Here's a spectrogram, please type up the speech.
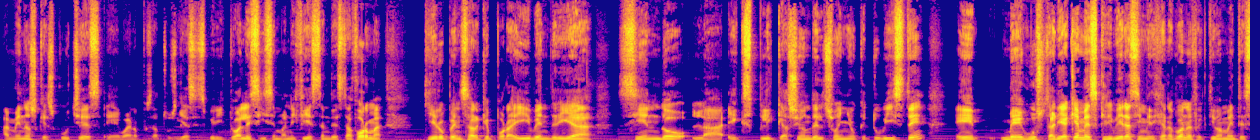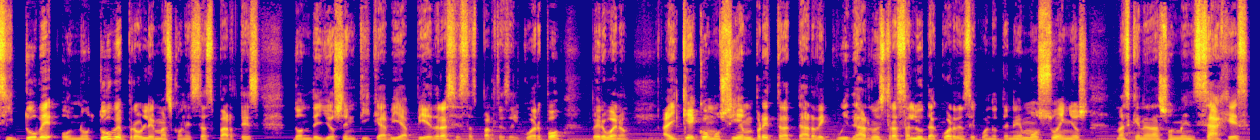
a menos que escuches, eh, bueno, pues a tus guías espirituales y se manifiesten de esta forma. Quiero pensar que por ahí vendría siendo la explicación del sueño que tuviste. Eh, me gustaría que me escribieras y me dijeras, bueno, efectivamente, sí tuve o no tuve problemas con estas partes donde yo sentí que había piedras, estas partes del cuerpo. Pero bueno, hay que como siempre tratar de cuidar nuestra salud. Acuérdense, cuando tenemos sueños, más que nada son mensajes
